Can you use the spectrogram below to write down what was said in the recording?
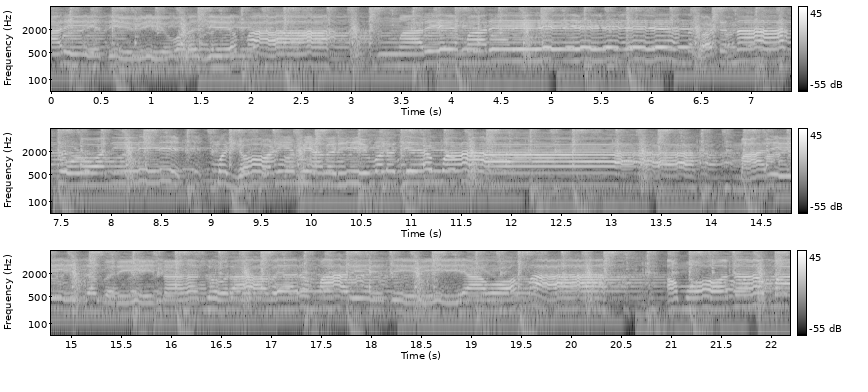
મારે દેવી વળજે માં મારે મારે ઘટના ટોળોની મજોણી મેલડી વળજે માં મારે જબરી ના દોરાવેર મારે દેવી આવો માં. અમોન મારે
